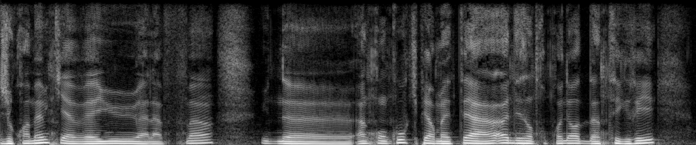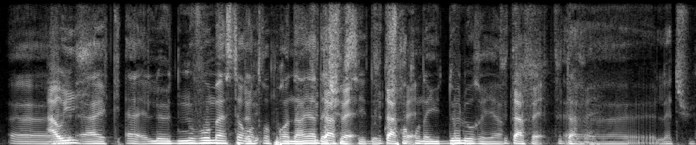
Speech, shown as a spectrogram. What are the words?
je crois même qu'il y avait eu à la fin une, euh, un concours qui permettait à un des entrepreneurs d'intégrer euh, Ah oui. avec, euh, le nouveau master Le- entrepreneuriat d'HEC. je crois qu'on a eu deux lauréats Tout à fait, tout à fait. euh, là-dessus.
